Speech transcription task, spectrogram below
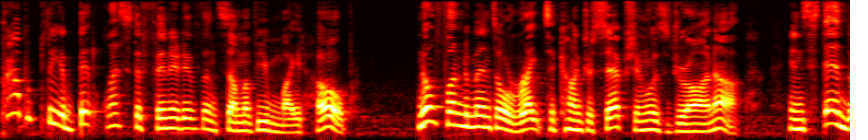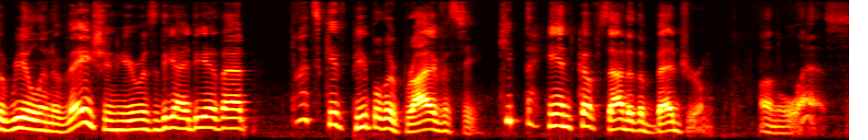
probably a bit less definitive than some of you might hope. No fundamental right to contraception was drawn up. Instead, the real innovation here was the idea that let's give people their privacy, keep the handcuffs out of the bedroom, unless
